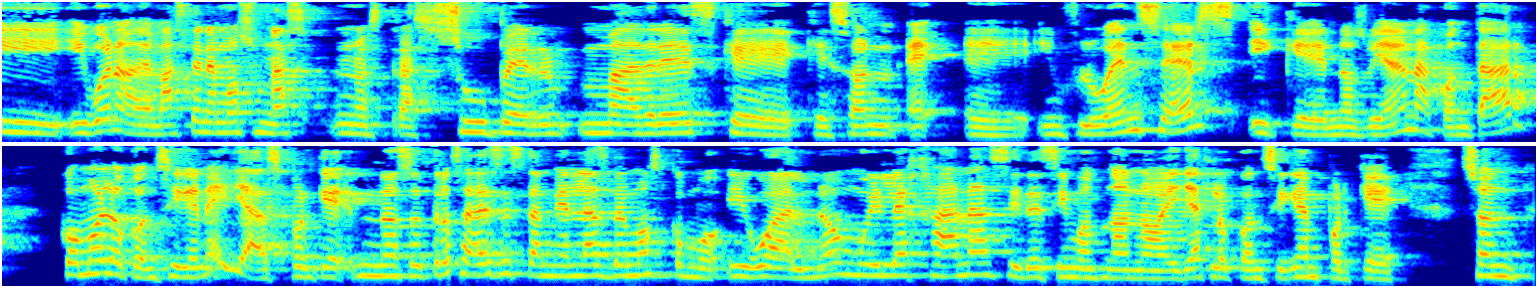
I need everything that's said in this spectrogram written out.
Y, bueno, además tenemos unas, nuestras super madres que, que son eh, eh, influencers y que nos vienen a contar cómo lo consiguen ellas, porque nosotros a veces también las vemos como igual, ¿no? Muy lejanas y decimos, no, no, ellas lo consiguen porque son,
